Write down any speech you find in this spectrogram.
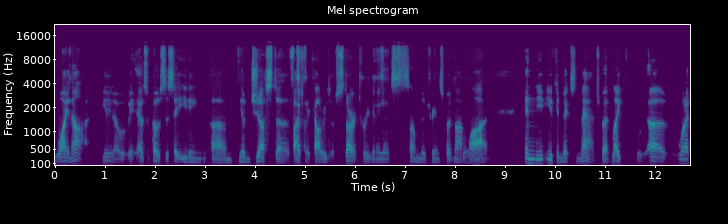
why not? You know, as opposed to say eating, um, you know, just uh, 500 calories of starch, where you're going to get some nutrients but not a lot, and you, you can mix and match. But like uh, what I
